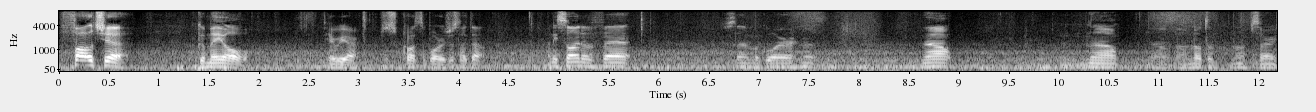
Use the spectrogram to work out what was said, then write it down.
Fáilte, Gamayo. Here we are, just across the border, just like that. Any sign of uh, Sam Maguire? No. No. No, no, nothing. No, sorry.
